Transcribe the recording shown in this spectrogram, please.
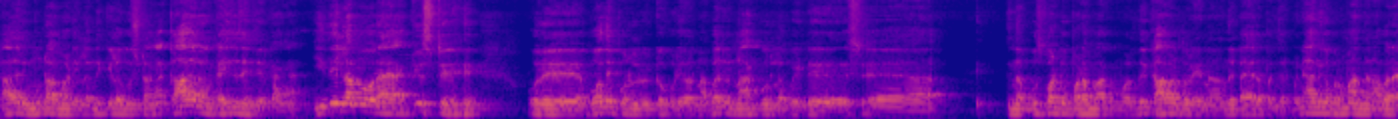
காதலி மூன்றாம் மாடியிலேருந்து கீழே குதிச்சிட்டாங்க. காதலன் கைது செஞ்சுருக்காங்க. இது இல்லாமல் ஒரு அக்யூஸ்டு ஒரு போதைப் பொருள் விற்கக்கூடிய ஒரு நபர் நாக்பூரில் போயிட்டு இந்த புஷ்பா டூ படம் பார்க்கும்பொழுது காவல்துறையினை வந்து டயரை பஞ்சர் பண்ணி அதுக்கப்புறமா அந்த நபரை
